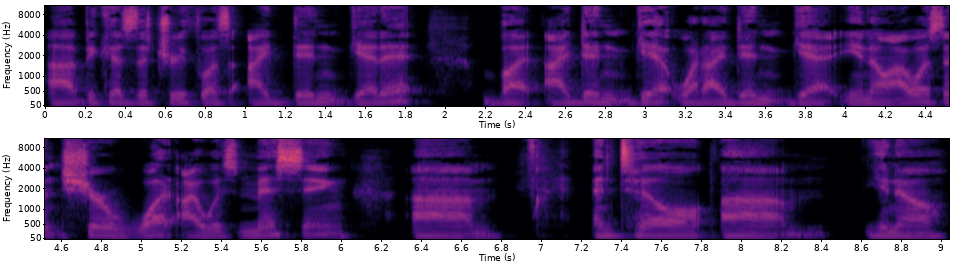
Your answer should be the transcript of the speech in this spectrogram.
uh, because the truth was I didn't get it, but I didn't get what I didn't get. You know, I wasn't sure what I was missing um, until, um, you know,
